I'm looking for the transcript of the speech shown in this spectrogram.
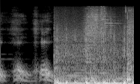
ho, ho, ho.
